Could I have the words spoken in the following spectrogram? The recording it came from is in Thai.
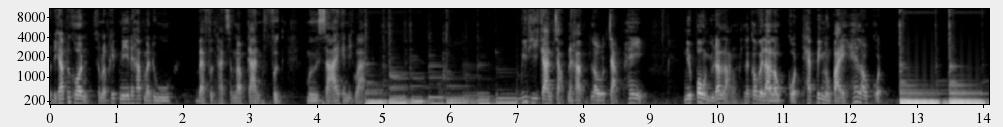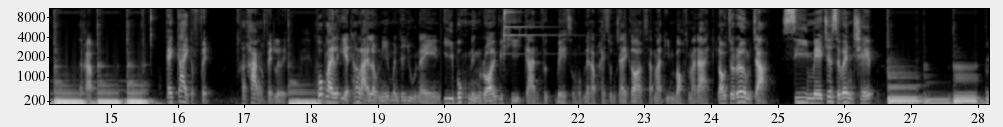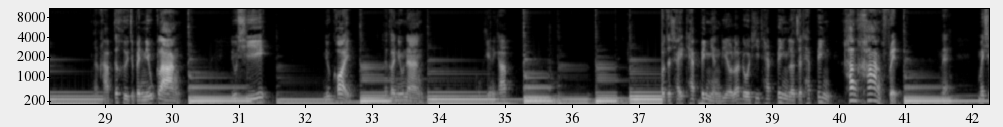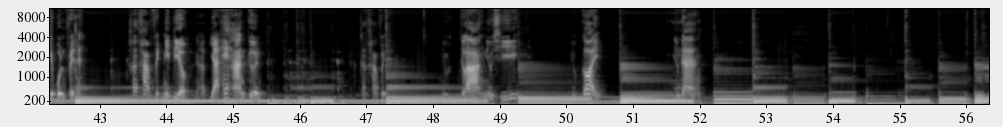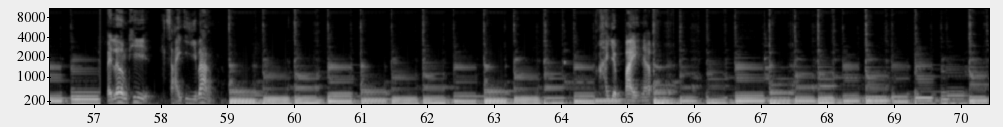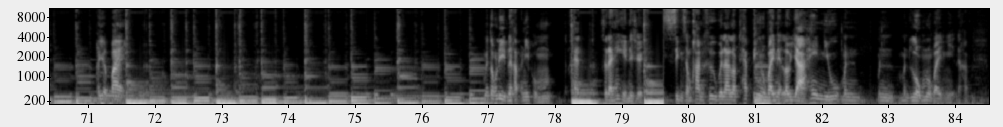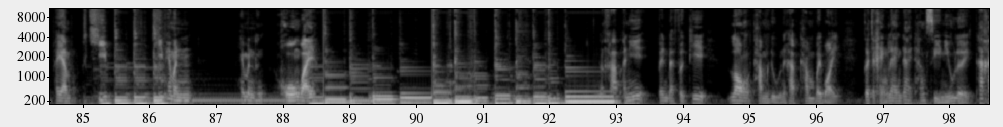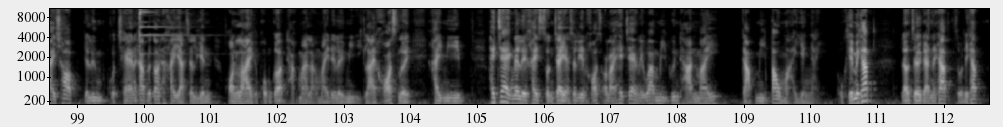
วัสดีครับทุกคนสำหรับคลิปนี้นะครับมาดูแบบฝึกหัดสำหรับการฝึกมือซ้ายกันดีกว่า วิธีการจับนะครับ เราจับให้นิ้วโป้งอยู่ด้านหลัง แล้วก็เวลาเรากดแท็ปปิ้งลงไป ให้เรากดนะครับ ใกล้ๆกับเฟดข้างๆกับเฟดเลย พวกรายละเอียดทั้งหลายเหล่านี้มันจะอยู่ใน e-book 100 วิธีการฝึกเบสของผมนะครับ ใครสนใจก็สามารถ inbox มาได้ เราจะเริ่มจาก C major 7 shape นะครับ ก็คือจะเป็นนิ้วกลาง นิ้วชี้ นิ้วก้อย แล้วก็นิ้วนาง โอเคนะครับ เราจะใช้แท็ปปิ้งอย่างเดียว แล้วโดยที่แท็ปปิ้งเราจะแท็ปปิ้งข้างๆเฟรดนะไม่ใช่บนเฟรดนะ ข้างๆเฟรดนิดเดียวนะครับ อย่าให้ห่างเกิน ข้างๆเฟรดนิ้วกลาง นิ้วชี้ นิ้วก้อย นิ้วนาง ไปเริ่มที่สาย E บ้าง ขยับไปนะครับ ขยับไป ไม่ต้องรีบนะครับ อันนี้ผมแค่แสดงให้เห็นเฉยสิ่งสำคัญคือเวลาเราแท็ปปิ้งลงไปเนี่ยเราอย่าให้นิ้วมันมันมันล้มลงไปอย่างนี้นะครับ พยายามคีปคีปให้มัน ให้มันโค้งไว้นะครับ อันนี้เป็นแบบฝึกที่ลองทำดูนะครับทำบ่อยๆ ก็จะแข็งแรงได้ทั้ง 4 นิ้วเลย ถ้าใครชอบอย่าลืมกดแชร์นะครับ แล้วก็ถ้าใครอยากจะเรียนออนไลน์กับผมก็ทักมาหลังไมค์ได้เลย มีอีกหลายคอร์สเลย ใครมีให้แจ้งได้เลย ใครสนใจอยากจะเรียนคอร์สออนไลน์ให้แจ้งเลยว่ามีพื้นฐานไหม กับมีเป้าหมายยังไง โอเคไหมครับ แล้วเจอกันนะครับ สวัสดีครับ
